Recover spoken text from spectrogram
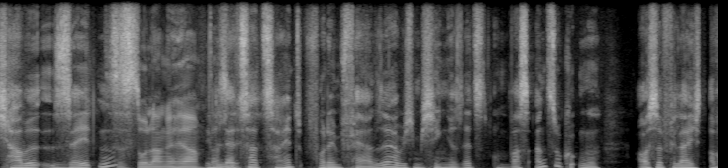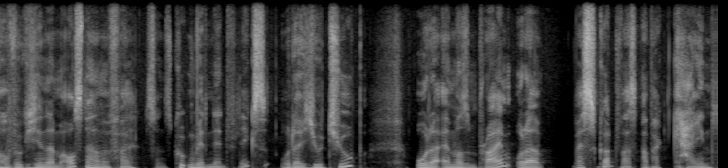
Ich habe selten das ist so lange her. in letzter Zeit vor dem Fernseher habe ich mich hingesetzt, um was anzugucken. Außer vielleicht, aber auch wirklich in einem Ausnahmefall. Sonst gucken wir Netflix oder YouTube oder Amazon Prime oder weiß Gott was, aber kein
